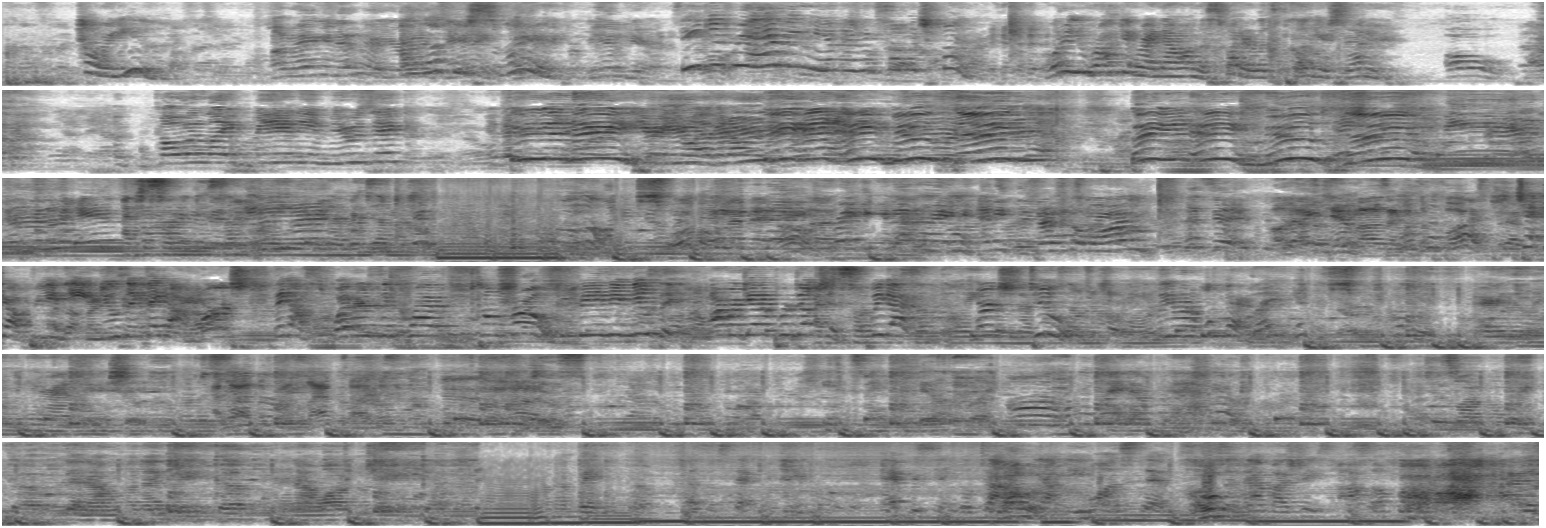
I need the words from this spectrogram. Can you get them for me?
How are you? I'm hanging in there. You're I love your sweater. Thank you for being here. Thank you for having me. I'm having so much fun. What are you rocking right now on the sweater? Let's plug your sweater. Oh, uh, going like B&E music. If B&E! here you have it already. B&E music! B&E music! I just want to do something we have never done before. Breaking like, what the fuck? Check out B&E Music. They got merch. They got sweaters and crap. Come through. B&E Music. Armageddon Productions. We got merch too. Leader of the Wolfpack, right? Yes. Very little being around here and shit. You know, I got it on my laptop.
